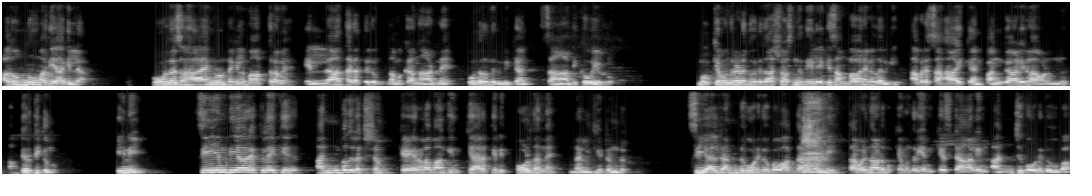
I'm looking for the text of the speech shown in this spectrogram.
അതൊന്നും മതിയാകില്ല. കൂടുതൽ സഹായങ്ങൾ ഉണ്ടെങ്കിൽ മാത്രമേ എല്ലാ തരത്തിലും നമുക്ക് ആ നാടിനെ പുനർനിർമ്മിക്കാൻ സാധിക്കുകയുള്ളൂ. മുഖ്യമന്ത്രിയുടെ ദുരിതാശ്വാസ നിധിയിലേക്ക് സംഭാവനകൾ നൽകി അവരെ സഹായിക്കാൻ പങ്കാളികളാവണമെന്ന് അഭ്യർത്ഥിക്കുന്നു. ഇനി സി എം ഡി ആർ എഫിലേക്ക് അൻപത് ലക്ഷം കേരള ബാങ്ക് ഇക്കാര്യത്തിൽ ഇപ്പോൾ തന്നെ നൽകിയിട്ടുണ്ട്. സിയാൽ രണ്ട് കോടി രൂപ വാഗ്ദാനം നൽകി. തമിഴ്നാട് മുഖ്യമന്ത്രി എം കെ സ്റ്റാലിൻ അഞ്ച് കോടി രൂപ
